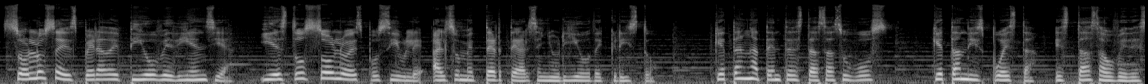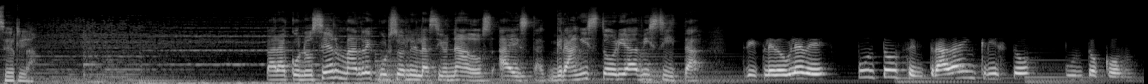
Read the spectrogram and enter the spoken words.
Solo se espera de ti obediencia, y esto solo es posible al someterte al señorío de Cristo. ¿Qué tan atenta estás a su voz? ¿Qué tan dispuesta estás a obedecerla? Para conocer más recursos relacionados a esta gran historia, visita www.centradaencristo.com.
